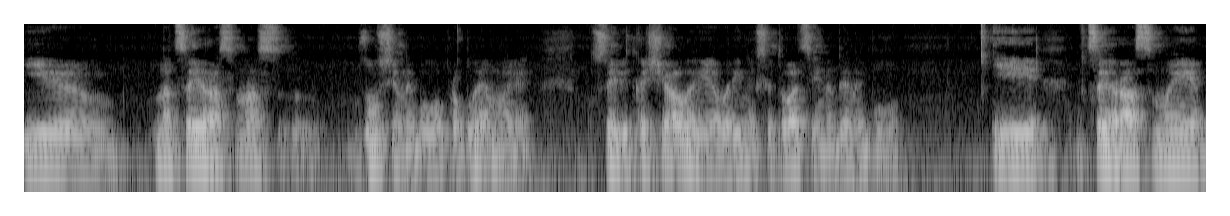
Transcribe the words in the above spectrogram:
І на цей раз в нас зовсім не було проблем. Ми все відкачали, і аварійних ситуацій ніде не було. І в цей раз ми е,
